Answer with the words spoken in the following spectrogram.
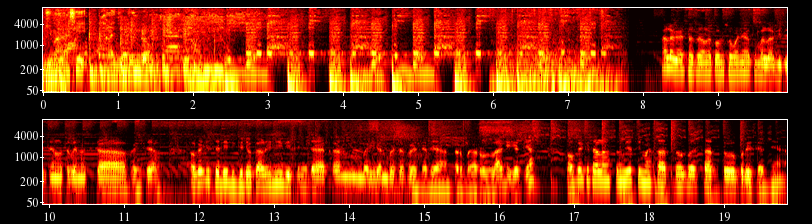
Gimana sih? Ajarin dong. Halo guys, assalamualaikum semuanya. Kembali lagi di channel Tebenuska Facial. Oke guys, jadi di video kali ini di sini saya akan membagikan preset-preset yang terbaru lagi guys ya. Oke, kita langsung lihat simak satu persatu presetnya.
